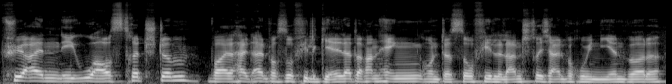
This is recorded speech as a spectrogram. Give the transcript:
für einen EU-Austritt stimmen, weil halt einfach so viele Gelder daran hängen und das so viele Landstriche einfach ruinieren würde.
